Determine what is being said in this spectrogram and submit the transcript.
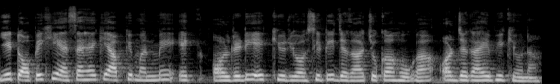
ये टॉपिक ही ऐसा है कि आपके मन में एक ऑलरेडी एक क्यूरियोसिटी जगा चुका होगा और जगाए भी क्यों ना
